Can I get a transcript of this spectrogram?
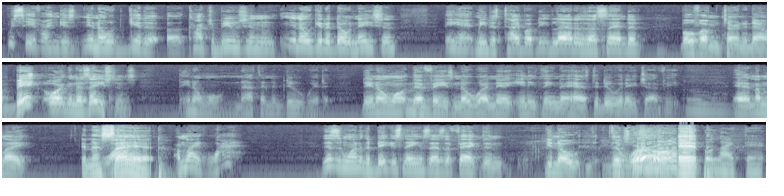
Let me see if I can get, you know, get a, a contribution, you know, get a donation. They had me to type up these letters. I sent to both of them turned it down. Big organizations, they don't want nothing to do with it. They don't want their face nowhere near anything that has to do with HIV. And I'm like, And that's why? sad. I'm like, why? This is one of the biggest things that's affecting, you know, the There's a lot world. of And- people like that.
